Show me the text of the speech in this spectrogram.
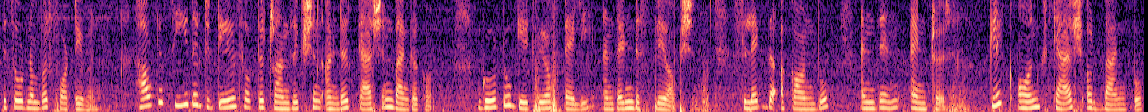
episode number 41. How to see the details of the transaction under cash and bank account. Go to Gateway of Tally and then display option. Select the account book and then enter. Click on cash or bank book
